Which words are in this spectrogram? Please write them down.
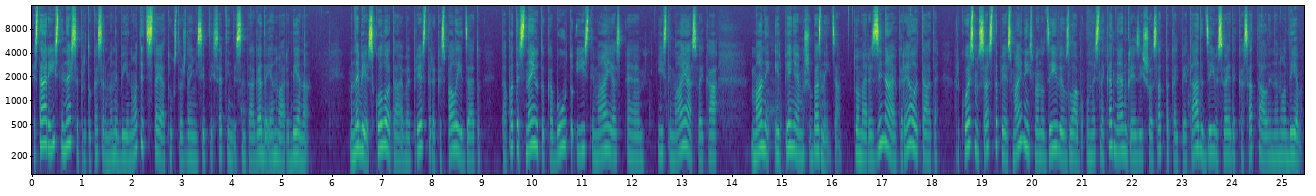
Es tā arī īsti nesapratu, kas ar mani bija noticis tajā 1970. gada janvāra dienā. Man nebija skolotāja vai priestera, kas palīdzētu, tāpat es nejūtu, ka būtu īsti mājās, e, īsti mājās vai kā mani ir pieņēmuši baznīcā. Tomēr es zināju, ka realitāte, ar ko esmu sastapies, mainīs manu dzīvi uz labu, un es nekad neatgriezīšos atpakaļ pie tāda dzīvesveida, kas attālina no dieva.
